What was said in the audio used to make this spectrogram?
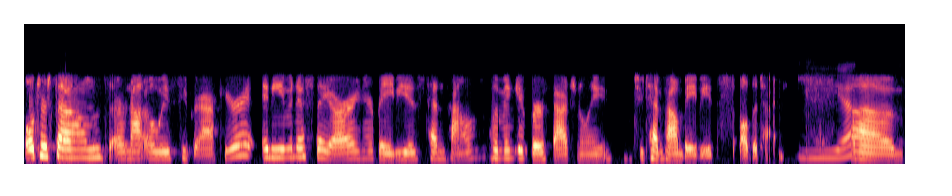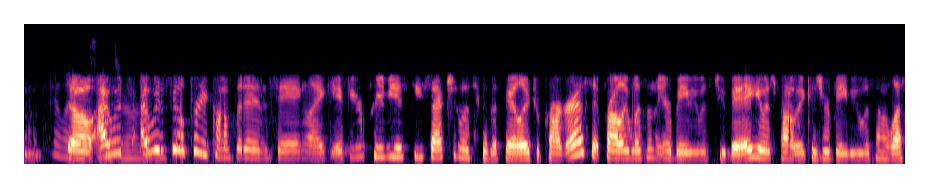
ultrasounds are not always super accurate, and even if they are, and your baby is 10 pounds, women give birth vaginally to 10 pound babies all the time. Yep. Um, I like so I would I would feel pretty confident in saying like if your previous C-section was because of failure to progress, it probably wasn't that your baby was too big. It was probably because your baby was in a less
